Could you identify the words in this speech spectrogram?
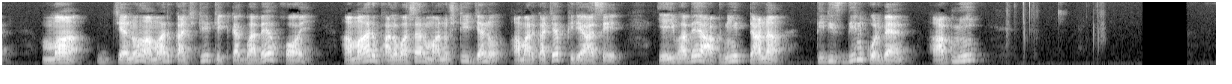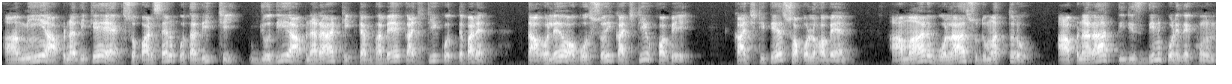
মা, যেন আমার কাজটি ঠিকঠাকভাবে হয়। আমার ভালোবাসার মানুষটি যেন আমার কাছে ফিরে আসে। এইভাবে আপনি টানা তিরিশ দিন করবেন। আপনি আমি আপনাদিকে একশো পার্সেন্ট কথা দিচ্ছি? যদি আপনারা ঠিকঠাকভাবে কাজটি করতে পারেন, তাহলে অবশ্যই কাজটি হবে। কাজটিতে সফল হবেন। আমার বলা শুধুমাত্র আপনারা তিরিশ দিন করে দেখুন।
